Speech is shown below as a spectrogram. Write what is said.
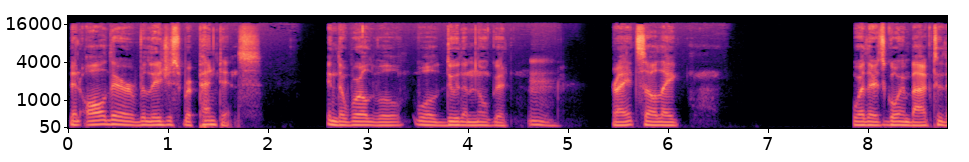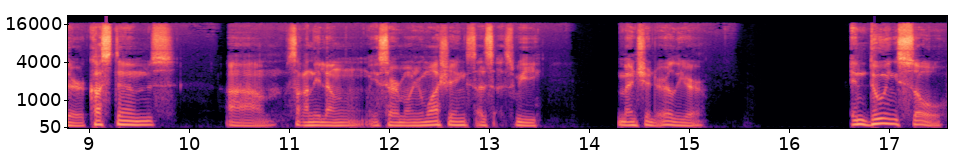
then all their religious repentance in the world will will do them no good, Mm. Right? So like whether it's going back to their customs, um, sa kanilang ceremonial washings, as as we mentioned earlier, in doing so,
